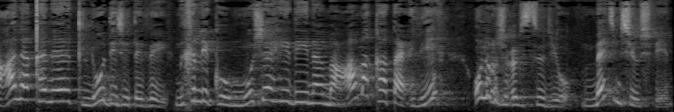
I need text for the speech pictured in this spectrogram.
على قناة L'ODJ TV نخليكم مشاهدينا مع مقاطع ليه ونرجعوا للاستوديو ما تمشيوش فين.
